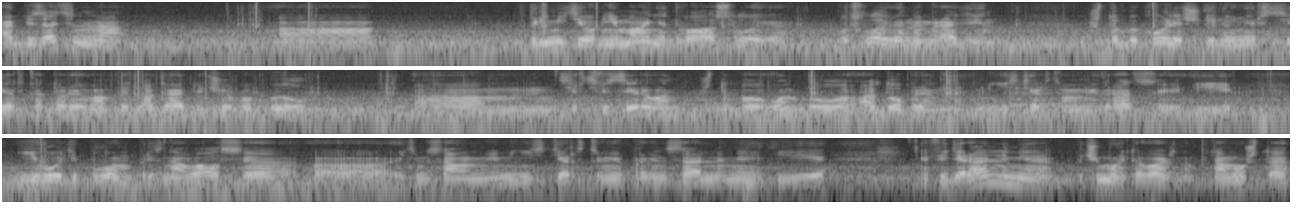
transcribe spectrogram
обязательно э, примите во внимание два условия. Условие номер один, чтобы колледж или университет, который вам предлагает учебу, был эм, сертифицирован, чтобы он был одобрен Министерством иммиграции и его диплом признавался э, этими самыми министерствами провинциальными и федеральными. Почему это важно? Потому что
